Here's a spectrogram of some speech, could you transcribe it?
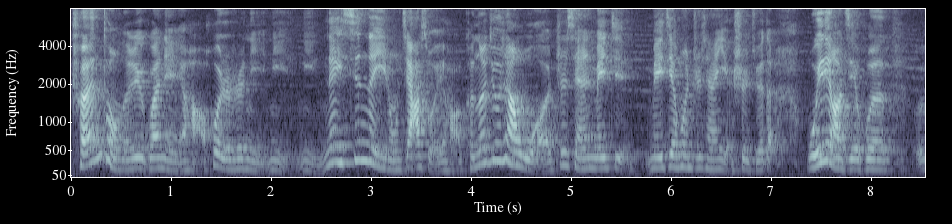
传统的这个观点也好，或者是你你你内心的一种枷锁也好，可能就像我之前没结没结婚之前也是觉得我一定要结婚，呃，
